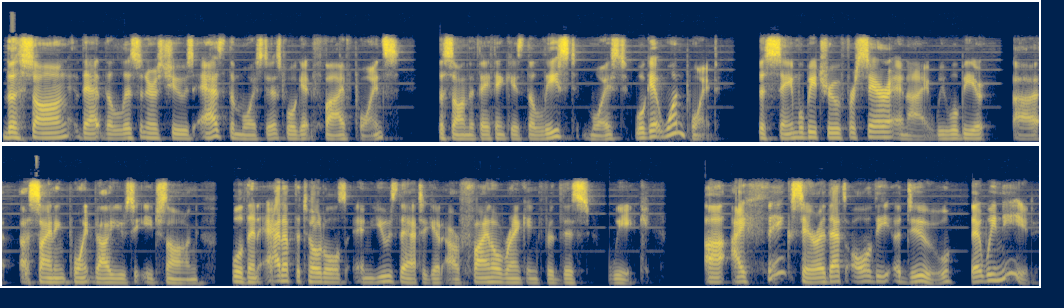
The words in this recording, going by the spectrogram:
The song that the listeners choose as the moistest will get five points. The song that they think is the least moist will get one point. The same will be true for Sarah and I. We will be uh, assigning point values to each song. We'll then add up the totals and use that to get our final ranking for this week. Uh, I think, Sarah, that's all the ado that we need.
